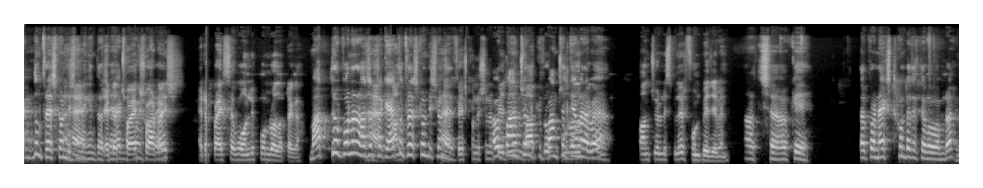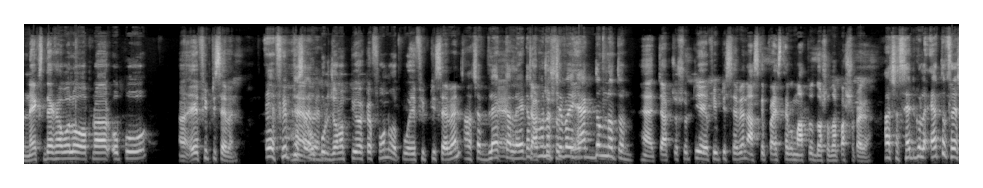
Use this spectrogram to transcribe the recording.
একদম ফ্রেশ কন্ডিশনে হ্যাঁ, কিন্তু এটা ছয় একশো fresh। আঠাশ এটা প্রাইস থাকবে অনলি পনেরো হাজার টাকা। মাত্র পনেরো হাজার হ্যাঁ, টাকা এত ফ্রেশ কন্ডিশনে ফ্রেশ কন্ডিশনে পেয়ে যাবেন পাঞ্চল মাত্র পাঞ্চল 15,000 ক্যামেরা। ভাইয়া। ডিসপ্লের ফোন পেয়ে যাবেন। আচ্ছা ওকে তারপর নেক্সট কোনটা দেখতে পাবো আমরা? নেক্সট দেখা হলো আপনার ফিফটি হ্যাঁ সেভেন ওপোর জনপ্রিয় একটা ফোন ফিফটি সেভেন আচ্ছা ব্ল্যাক হ্যাঁ, কালার এটা তো মনে হচ্ছে ভাই একদম নতুন। হ্যাঁ চার চৌষট্টি এ ফিফটি সেভেন আজকে প্রাইস থাকবে মাত্র দশ হাজার পাঁচশো টাকা। আচ্ছা সেটগুলো এত ফ্রেশ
